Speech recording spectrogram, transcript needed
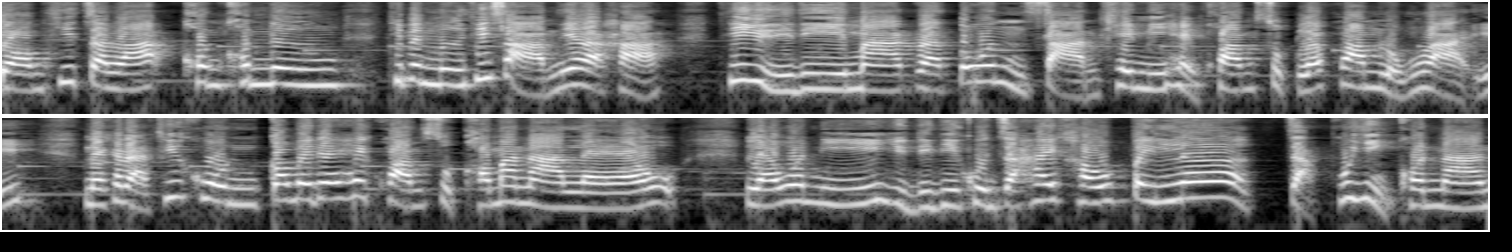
ยอมที่จะละคนคนหนึ่งที่เป็นมือที่สามเนี่ยแหละค่ะ ที่อยู่ดีๆ มากระตุ้นสารเคมีแห่งความสุขและความหลงไหล ในขณะที่คุณก็ไม่ได้ให้ความสุขเขามานานแล้ว แล้ววันนี้อยู่ดีๆ คุณจะให้เขาไปเลิกจากผู้หญิงคนนั้น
